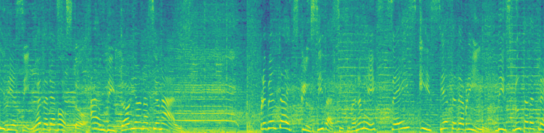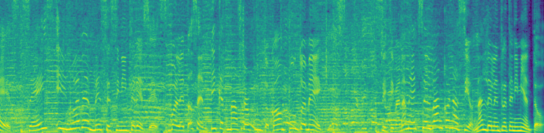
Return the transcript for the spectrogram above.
y 19 de agosto, Auditorio Nacional. Preventa exclusiva Citibanamex 6 y 7 de abril. Disfruta de 3, 6 y 9 meses sin intereses. Boletos en ticketmaster.com.mx. Citibanamex, el Banco Nacional del Entretenimiento.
